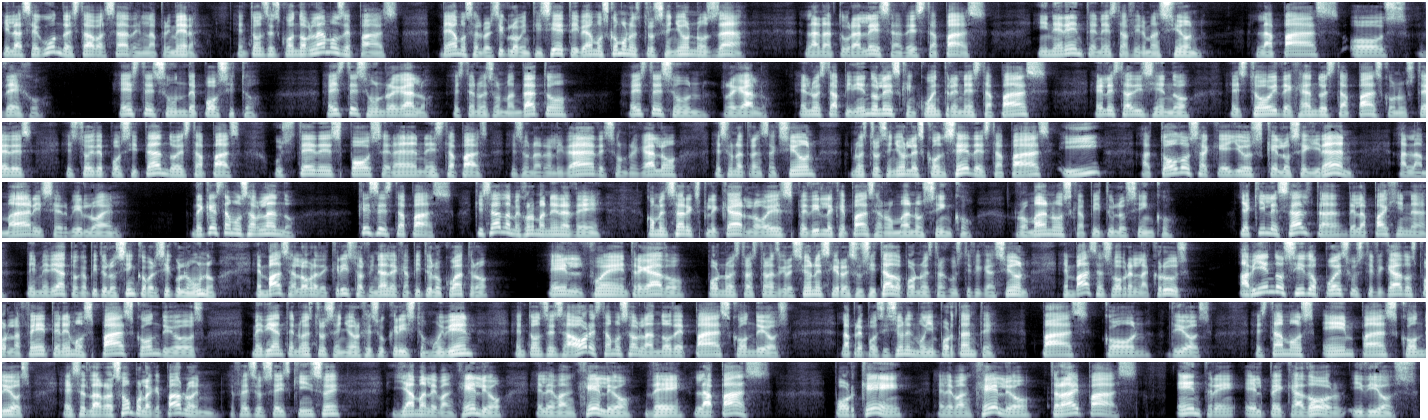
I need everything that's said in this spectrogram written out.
Y la segunda está basada en la primera. Entonces, cuando hablamos de paz, veamos el versículo 27 y veamos cómo nuestro Señor nos da la naturaleza de esta paz inherente en esta afirmación, la paz os dejo. Este es un depósito. Este es un regalo. Este no es un mandato. Este es un regalo. Él no está pidiéndoles que encuentren esta paz. Él está diciendo, estoy dejando esta paz con ustedes. Estoy depositando esta paz. Ustedes poseerán esta paz. Es una realidad, es un regalo, es una transacción. Nuestro Señor les concede esta paz y a todos aquellos que lo seguirán al amar y servirlo a Él. ¿De qué estamos hablando? ¿Qué es esta paz? Quizás la mejor manera de comenzar a explicarlo es pedirle que pase a Romanos 5. Romanos capítulo 5. Y aquí le salta de la página de inmediato, capítulo 5, versículo 1, en base a la obra de Cristo al final del capítulo 4, Él fue entregado por nuestras transgresiones y resucitado por nuestra justificación, en base a su obra en la cruz. Habiendo sido pues justificados por la fe, tenemos paz con Dios mediante nuestro Señor Jesucristo. Muy bien, entonces ahora estamos hablando de paz con Dios. La preposición es muy importante. Paz con Dios. Estamos en paz con Dios. Esa es la razón por la que Pablo en Efesios 6:15 llama al Evangelio el Evangelio de la paz. ¿Por qué? El Evangelio trae paz entre el pecador y Dios.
